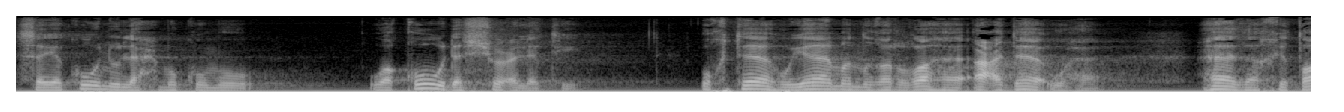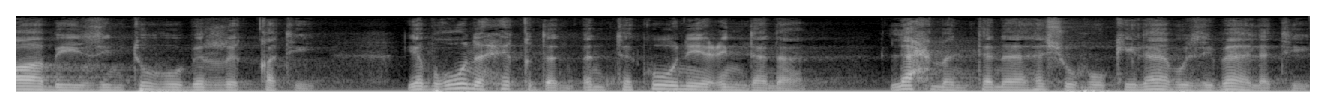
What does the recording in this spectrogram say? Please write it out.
سيكون لحمكم وقود الشعلة. أختاه يا من غرها أعداؤها. هذا خطابي زنته بالرقة. يبغون حقدا أن تكوني عندنا. لحما تناهشه كلاب زبالة.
